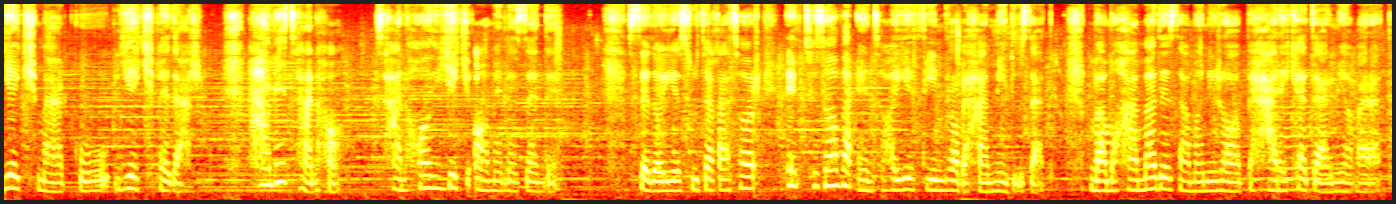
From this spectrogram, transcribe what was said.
یک مرگ و یک پدر همه تنها تنها یک عامل زنده صدای سوت قطار ابتدا و انتهای فیلم را به هم می دوزد و محمد زمانی را به حرکت در می آورد.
